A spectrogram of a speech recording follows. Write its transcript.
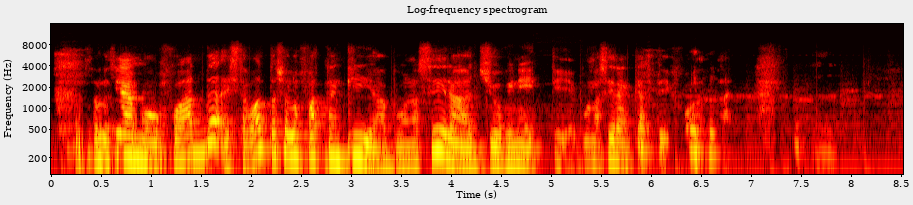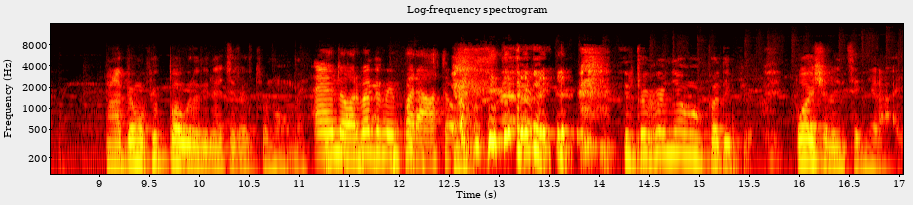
Salutiamo Fuad e stavolta ce l'ho fatta anch'io. Buonasera Giovinetti e buonasera anche a te Fuad. Non abbiamo più paura di leggere il tuo nome. Eh no, ormai abbiamo imparato. il tuo cognome un po' di più. Poi ce lo insegnerai.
